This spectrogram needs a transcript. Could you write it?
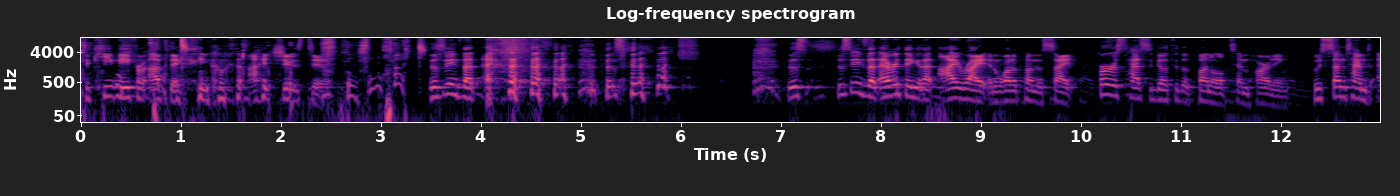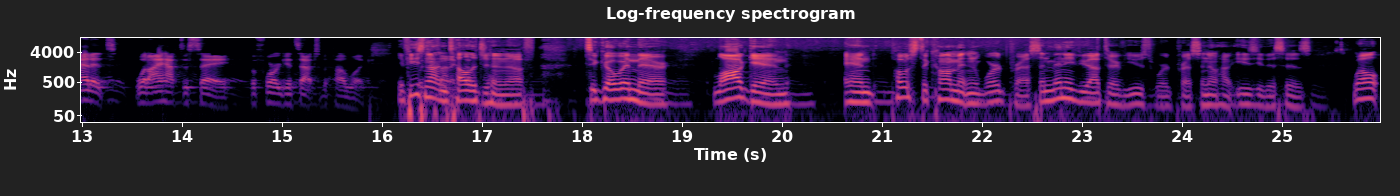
to keep me from updating when I choose to. what? This means that this, this this means that everything that I write and want to put on the site first has to go through the funnel of Tim Harding, who sometimes edits what I have to say before it gets out to the public. If he's not intelligent enough to go in there, log in, and post a comment in WordPress, and many of you out there have used WordPress and know how easy this is. Well,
